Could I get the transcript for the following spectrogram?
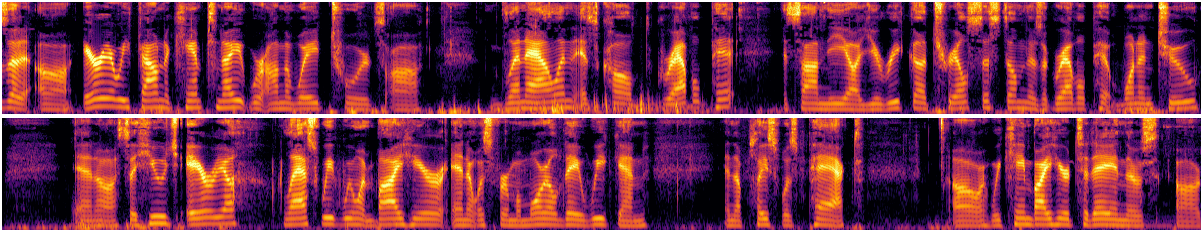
Is an uh, area we found to camp tonight. We're on the way towards uh, Glennallen. It's called Gravel Pit. It's on the uh, Eureka Trail System. There's a gravel pit one and two, and uh, it's a huge area. Last week we went by here, and it was for Memorial Day weekend, and the place was packed. Uh, we came by here today, and there's uh,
